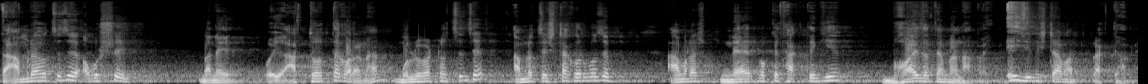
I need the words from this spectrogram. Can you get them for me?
তা আমরা হচ্ছে যে অবশ্যই মানে ওই আত্মহত্যা করা না, মূল ব্যাপারটা হচ্ছে যে আমরা চেষ্টা করব যে আমরা ন্যায়ের পক্ষে থাকতে গিয়ে ভয় যাতে আমরা না পাই। এই জিনিসটা আমার রাখতে হবে।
